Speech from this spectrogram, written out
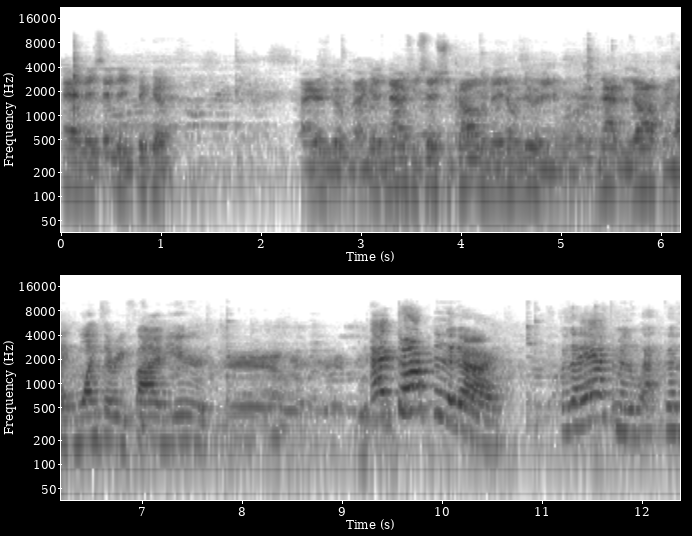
yeah, they said they'd pick up tires, but I guess now she says she called them, they don't do it anymore. Not as often. Like once every five years. yeah, I don't know about that. I talked to the guy. Because I asked him, because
